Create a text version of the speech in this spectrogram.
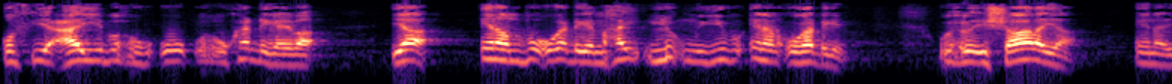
qofkii caayib wuxuu ka dhigayba ya inan buu uga dhigay maxay lumigiibu inan uga dhigay. Wuxuu ishaarayaa inay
